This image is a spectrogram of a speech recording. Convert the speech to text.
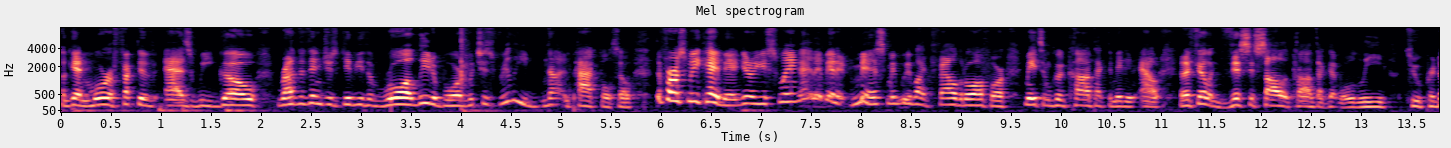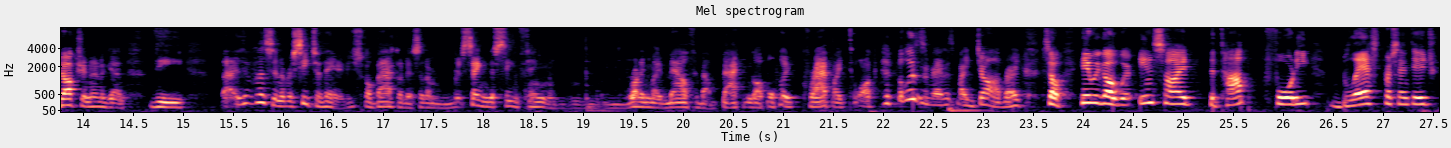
again, more effective as we go, rather than just give you the raw leaderboard, which is really not impactful. So the first week, hey, man, you know, you swing, maybe it miss, maybe we like fouled it off or made some good contact and made it out. And I feel like this is solid contact that will lead to production. And again, the uh, listen, the receipts are there. If you just go back on this, and I'm saying the same thing, running my mouth about backing up all the crap I talk. But listen, man, it's my job, right? So here we go. We're inside the top 40 blast percentage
